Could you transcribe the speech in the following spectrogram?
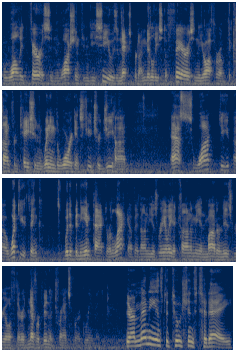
Walid Phares in Washington, D.C., who is an expert on Middle East affairs and the author of The Confrontation Winning the War Against Future Jihad, asks, what do you, uh, what do you think would have been the impact or lack of it on the Israeli economy and modern Israel if there had never been a transfer agreement? There are many institutions today,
